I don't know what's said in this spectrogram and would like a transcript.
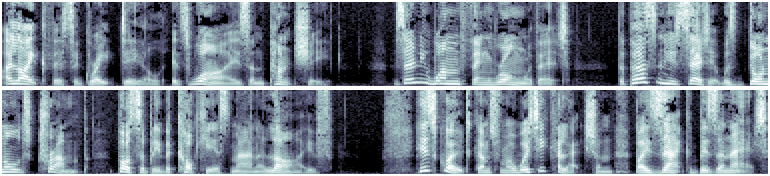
I like this a great deal. It's wise and punchy. There's only one thing wrong with it. The person who said it was Donald Trump, possibly the cockiest man alive. His quote comes from a witty collection by Zac Bissonnette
